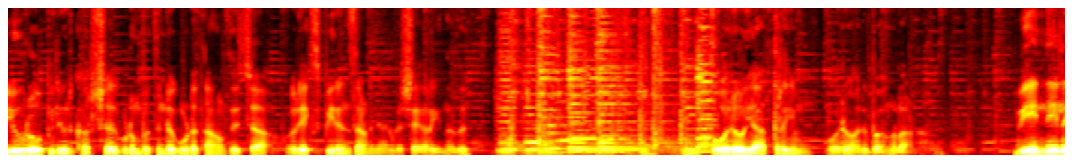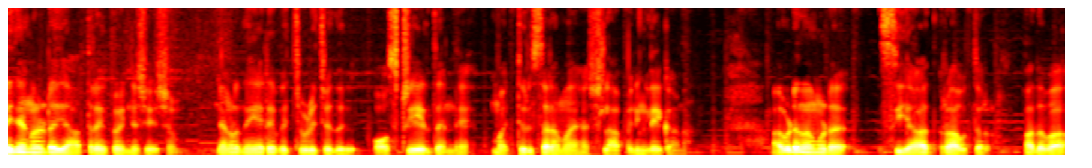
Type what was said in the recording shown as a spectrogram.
യൂറോപ്പിലെ ഒരു കർഷക കുടുംബത്തിന്റെ കൂടെ താമസിച്ച ഒരു എക്സ്പീരിയൻസ് ആണ് ഞാനിവിടെ ഷെയർ ചെയ്യുന്നത്. ഓരോ യാത്രയും ഓരോ അനുഭവങ്ങളാണ്. വിയന്നയിലെ ഞങ്ങളുടെ യാത്ര കഴിഞ്ഞ ശേഷം ഞങ്ങൾ നേരെ വെച്ച് പിടിച്ചത് ഓസ്ട്രിയയിൽ തന്നെ മറ്റൊരു സ്ഥലമായ ഷ്ലാപ്പനിങ്ങിലേക്കാണ് അവിടെ നമ്മുടെ സിയാദ് റാവുത്തർ അഥവാ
